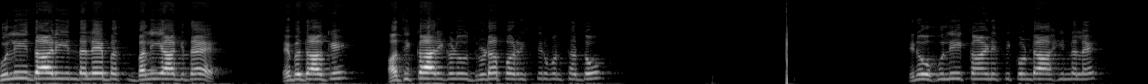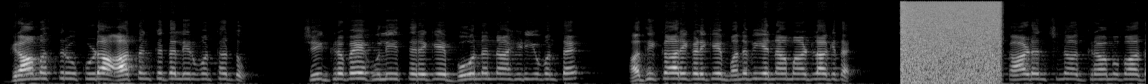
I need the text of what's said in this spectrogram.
ಹುಲಿ ದಾಳಿಯಿಂದಲೇ ಬಸ್ ಬಲಿಯಾಗಿದೆ ಎಂಬುದಾಗಿ ಅಧಿಕಾರಿಗಳು ದೃಢಪಡಿಸಿರುವಂಥದ್ದು. ಇನ್ನು ಹುಲಿ ಕಾಣಿಸಿಕೊಂಡ ಹಿನ್ನೆಲೆ ಗ್ರಾಮಸ್ಥರು ಕೂಡ ಆತಂಕದಲ್ಲಿರುವಂತದ್ದು ಶೀಘ್ರವೇ ಹುಲಿ ಸೆರೆಗೆ ಬೋನನ್ನ ಹಿಡಿಯುವಂತೆ ಅಧಿಕಾರಿಗಳಿಗೆ ಮನವಿಯನ್ನ ಮಾಡಲಾಗಿದೆ. ಕಾಡಂಚಿನ ಗ್ರಾಮವಾದ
